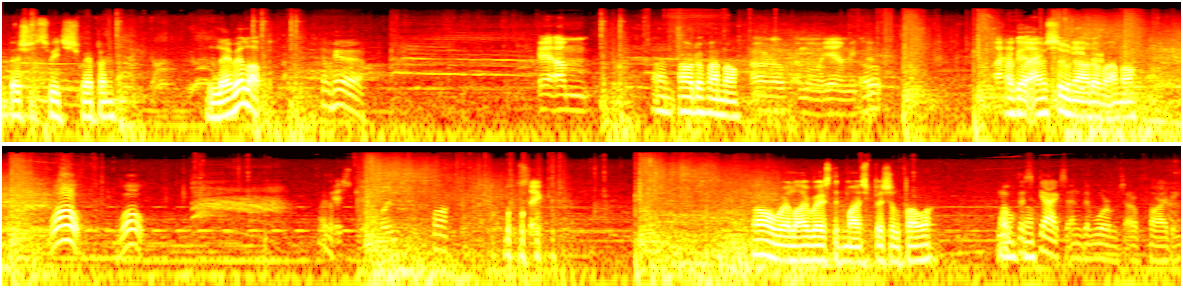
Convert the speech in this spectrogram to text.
Maybe I should switch weapon. Level up. Come here. Okay, um, I'm out of ammo. I don't know ammo. Yeah, me too. Oh. I have Okay, I'm soon out of ammo. Whoa! Whoa! Okay, still. Fuck. Sick. Oh well, I wasted my special power. Look, Oh, the no. skags and the worms are fighting.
